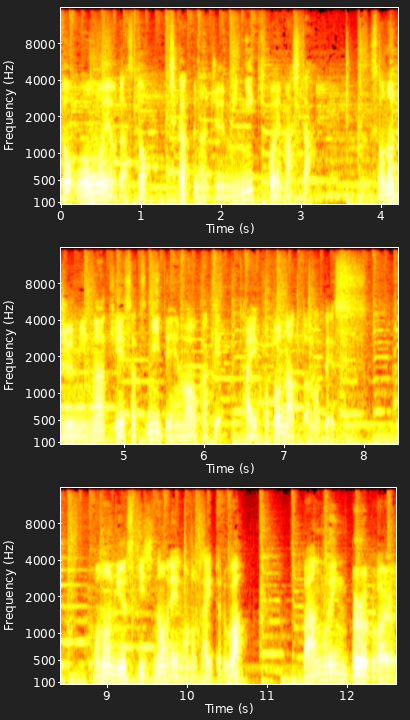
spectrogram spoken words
と大声を出すと近くの住民に聞こえましたその住民が警察に電話をかけ逮捕となったのですこのニュース記事の英語のタイトルは Bungling burglar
